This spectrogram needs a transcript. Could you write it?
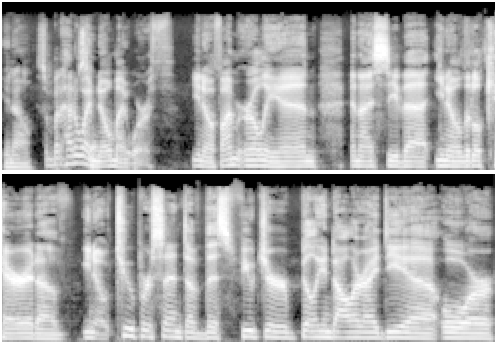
You know. So, but how do so, I know my worth? You know, if I'm early in and I see that, you know, little carrot of, you know, 2% of this future billion dollar idea or,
